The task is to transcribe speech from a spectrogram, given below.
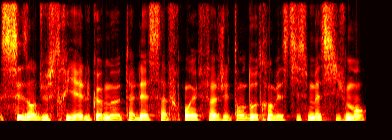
ces industriels comme Thales, Safran, FH et tant d'autres investissent massivement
